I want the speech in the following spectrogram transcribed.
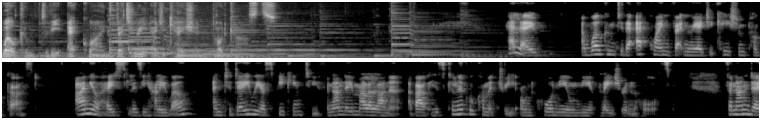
Welcome to the Equine Veterinary Education Podcasts. Hello, and welcome to the Equine Veterinary Education Podcast. I'm your host, Lizzie Halliwell, and today we are speaking to Fernando Malalana about his clinical commentary on corneal neoplasia in the horse. Fernando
